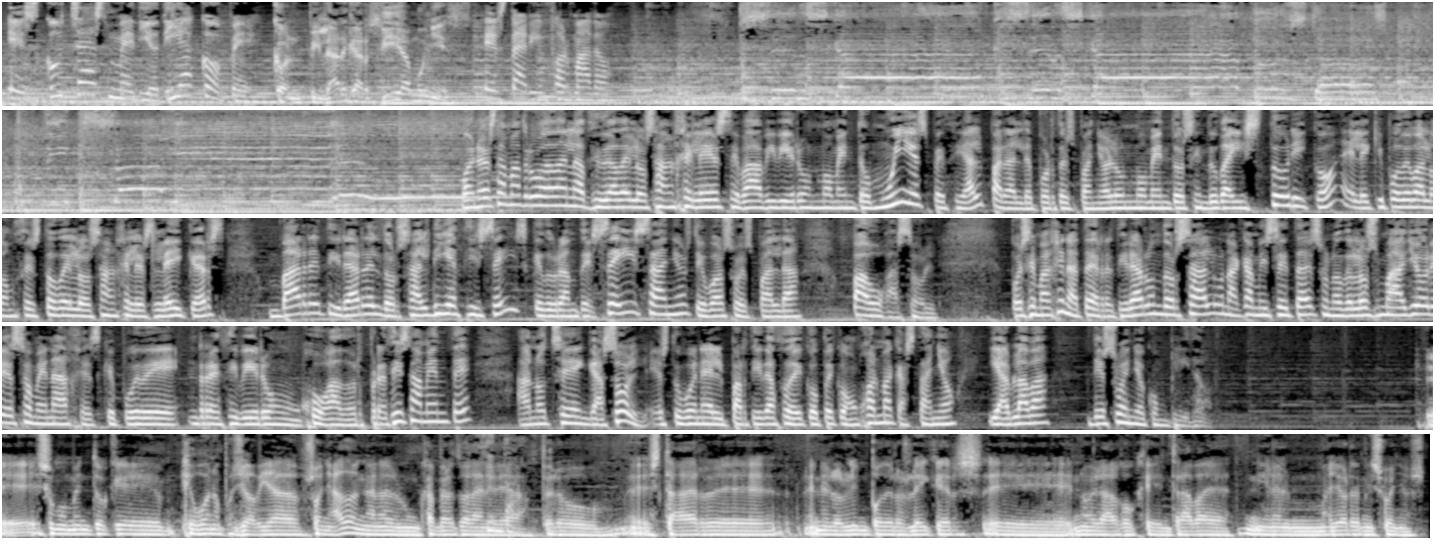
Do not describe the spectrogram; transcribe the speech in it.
Escuchas Mediodía Cope. Con Pilar García Muñiz. Estar informado. Bueno, esta madrugada en la ciudad de Los Ángeles se va a vivir un momento muy especial para el deporte español, un momento sin duda histórico. El equipo de baloncesto de Los Ángeles Lakers va a retirar el dorsal 16 que durante seis años llevó a su espalda Pau Gasol. Pues imagínate, retirar un dorsal, una camiseta, es uno de los mayores homenajes que puede recibir un jugador. Precisamente anoche Gasol estuvo en el partidazo de Cope con Juanma Castaño y hablaba de sueño cumplido. Eh, es un momento que, que, bueno, pues yo había soñado en ganar un campeonato de la NBA, pero estar eh, en el Olimpo de los Lakers eh, no era algo que entraba ni en el mayor de mis sueños.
